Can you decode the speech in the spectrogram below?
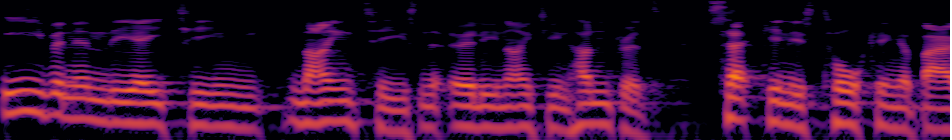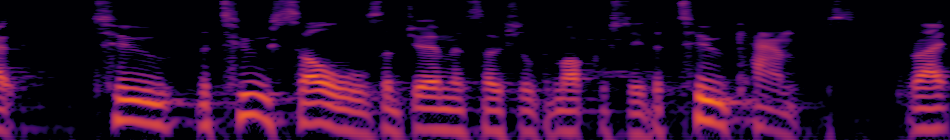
Even in the 1890s and early 1900s, Zetkin is talking about two, the two souls of German social democracy, the two camps right?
